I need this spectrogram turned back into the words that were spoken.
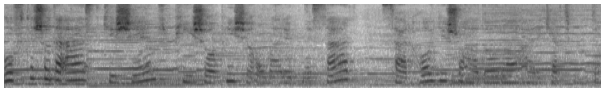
گفته شده است که شمر پیشا پیش عمر ابن سعد سرهای شهدا را حرکت می‌داد.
